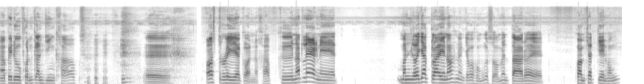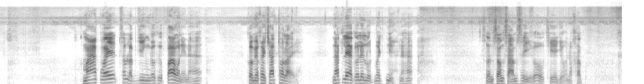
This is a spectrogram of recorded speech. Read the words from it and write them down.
อ่าไปดูผลการยิงครับ เออ ออสเตรเลียก่อนนะครับ คือนัดแรกเนี่ยมันระยะไกลเนาะเนื่องจากว่าผมก็สวมแว่นตาด้วย ความชัดเจนของมาร์กไว้สำหรับยิงก็คือเป้าเนี่ยนะฮะก็ไม่ค่อยชัดเท่าไหร่ นัดแรกก็เลยหลุดมาเนี่ยนะฮะส่วนสองสามสี่ก็โอเคอยู่นะครับ ข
